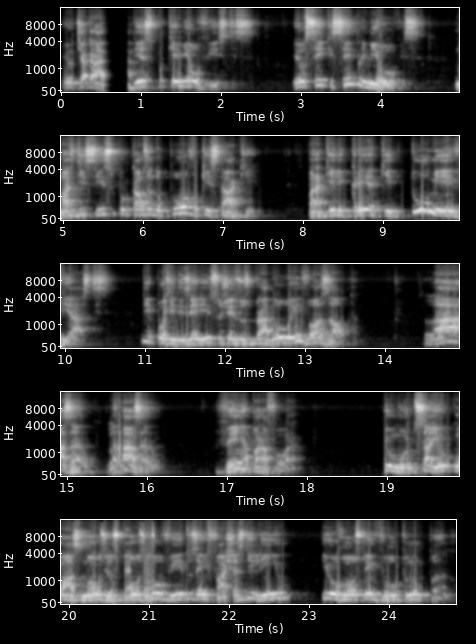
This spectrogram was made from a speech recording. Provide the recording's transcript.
eu te agradeço porque me ouvistes. Eu sei que sempre me ouves, mas disse isso por causa do povo que está aqui para que ele creia que tu me enviastes. Depois de dizer isso, Jesus bradou em voz alta: Lázaro, Lázaro, venha para fora. E o morto saiu com as mãos e os pés envolvidos em faixas de linho e o rosto envolto num pano.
